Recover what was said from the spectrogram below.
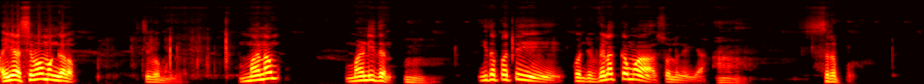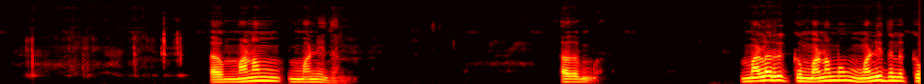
ஐயா சிவமங்கலம். சிவமங்கலம். மனம் மனிதன். இத பத்தி கொஞ்சம் விளக்கமா சொல்லுங்க ஐயா. சிறப்பு. மனம் மனிதன். அது மலருக்கு மனமும் மனிதனுக்கு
